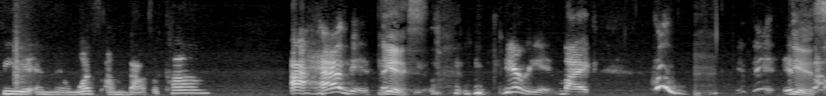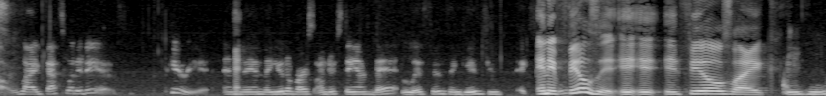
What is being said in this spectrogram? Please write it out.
see it, and then once I'm about to come, I have it. Thank yes. Period. Like, whew, it's it. It's yes. so. Like that's what it is. Period. And, and then the universe understands that, listens, and gives you. And it feels it. It it, it feels like. Mm-hmm.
